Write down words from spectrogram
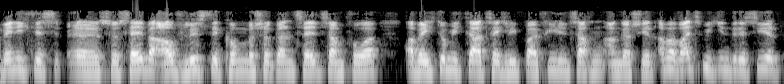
Wenn ich das äh, so selber aufliste, kommt mir schon ganz seltsam vor. Aber ich tue mich tatsächlich bei vielen Sachen engagieren. Aber weil es mich interessiert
